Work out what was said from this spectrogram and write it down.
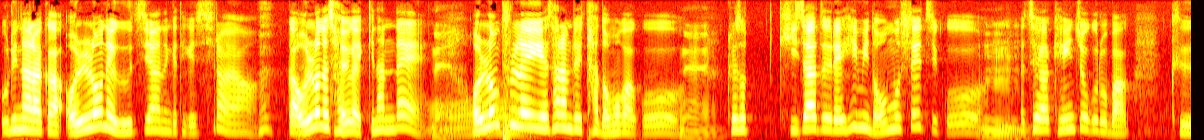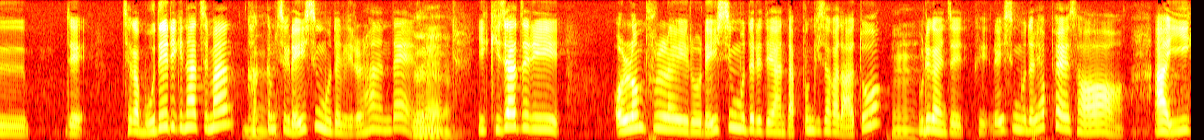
우리나라가 언론에 의지하는 게 되게 싫어요. 그러니까 언론의 자유가 있긴 한데 네. 언론 플레이에 사람들이 다 넘어가고 네. 그래서 기자들의 힘이 너무 세지고 음. 제가 개인적으로 막 그 이제 제가 모델이긴 하지만 네. 가끔씩 레이싱 모델 일을 하는데 네. 네. 이 기자들이 언론 플레이로 레이싱 모델에 대한 나쁜 기사가 나도 음. 우리가 이제 그 레이싱 모델 협회에서 아이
